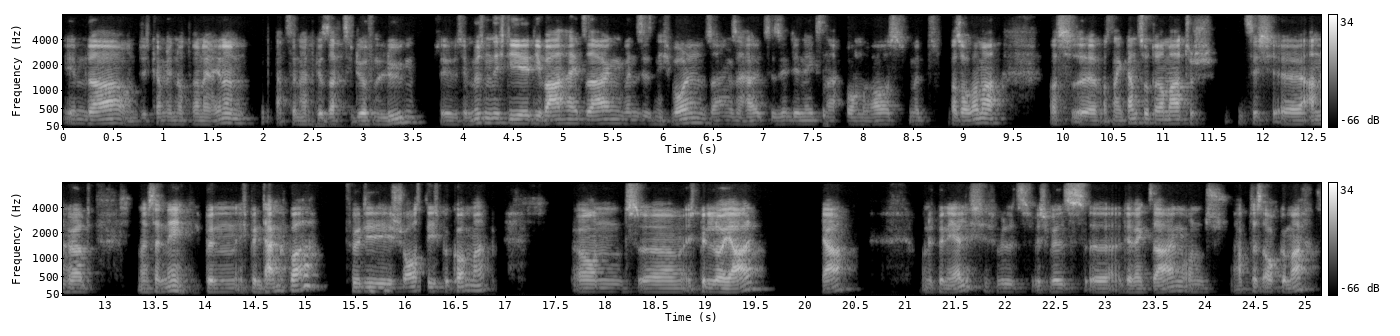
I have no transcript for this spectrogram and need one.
eben da und ich kann mich noch daran erinnern, die Ärztin hat gesagt, sie dürfen lügen, sie, sie müssen nicht die, die Wahrheit sagen, wenn sie es nicht wollen, sagen sie halt, sie sind die nächsten acht Wochen raus mit was auch immer, was, äh, was nicht ganz so dramatisch sich äh, anhört. Und ich sage, nee, ich bin, ich bin dankbar für die mhm. Chance, die ich bekommen habe und äh, ich bin loyal, ja, und ich bin ehrlich, ich will es ich will's, äh, direkt sagen und habe das auch gemacht.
